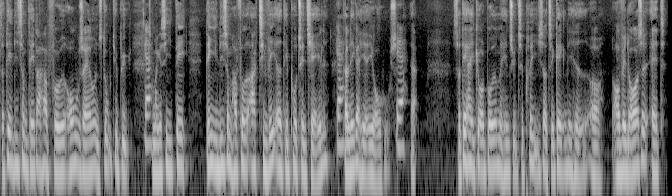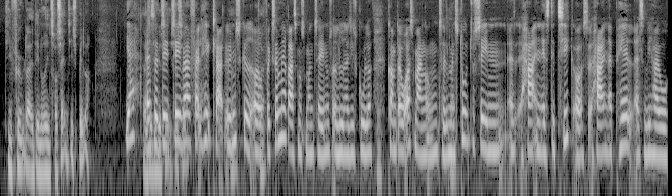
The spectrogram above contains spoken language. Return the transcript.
Så det er ligesom det, der har fået Aarhus er jo en studieby, ja. så man kan sige, det, det I ligesom har fået aktiveret det potentiale, ja. der ligger her i Aarhus. Ja. ja. Så det har I gjort både med hensyn til pris og tilgængelighed, og, og vel også, at de føler, at det er noget interessant, de spiller. Ja, altså, altså det, det er i hvert fald helt klart ønsket, og ja. for eksempel Rasmus Montanus og Lyden af de skuldre, ja. kom der jo også mange unge til. Men studioscenen har en æstetik også, har en appel. Altså vi har jo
